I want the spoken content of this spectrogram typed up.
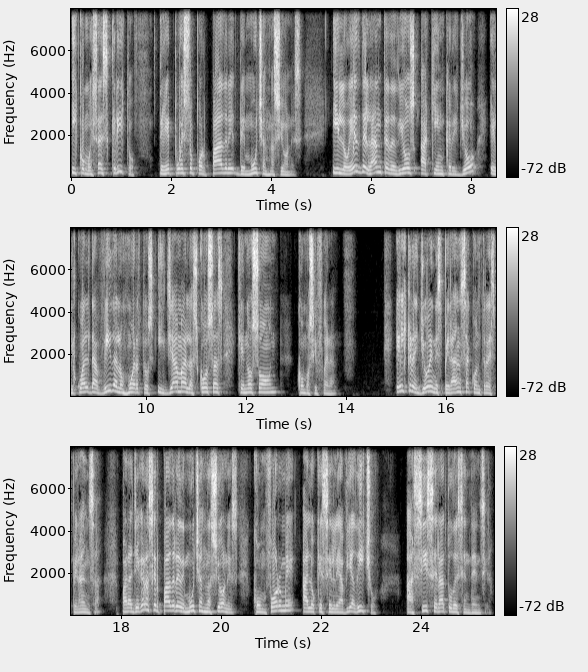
y como está escrito, te he puesto por Padre de muchas naciones. Y lo es delante de Dios a quien creyó, el cual da vida a los muertos y llama a las cosas que no son como si fueran. Él creyó en esperanza contra esperanza para llegar a ser padre de muchas naciones conforme a lo que se le había dicho, así será tu descendencia.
